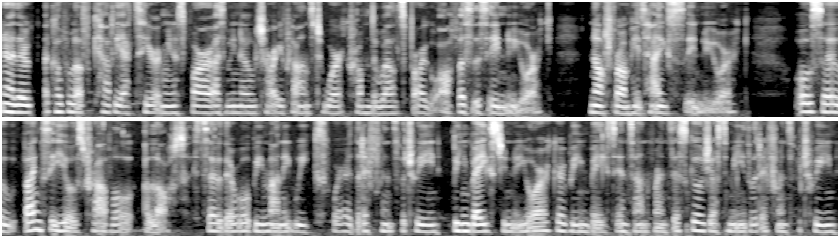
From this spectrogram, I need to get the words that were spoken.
Now, there are a couple of caveats here. I mean, as far as we know, Charlie plans to work from the Wells Fargo offices in New York not from his house in New York. Also, bank CEOs travel a lot, so there will be many weeks where the difference between being based in New York or being based in San Francisco just means the difference between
